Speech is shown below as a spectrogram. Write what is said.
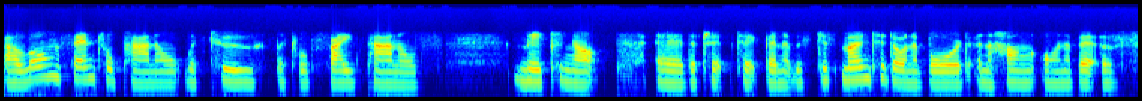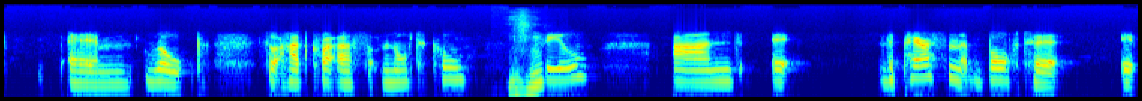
a long central panel with two little side panels making up uh, the triptych, and it was just mounted on a board and hung on a bit of um, rope. So it had quite a sort of nautical mm-hmm. feel, and it the person that bought it, it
